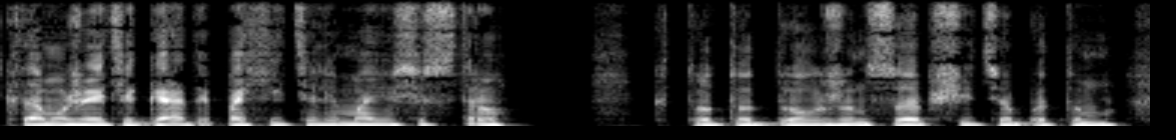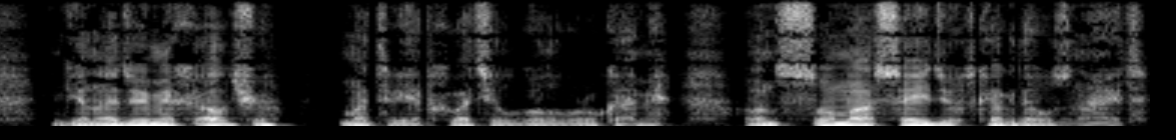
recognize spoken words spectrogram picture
К тому же эти гады похитили мою сестру». «Кто-то должен сообщить об этом Геннадию Михайловичу», Матвей обхватил голову руками. «Он с ума сойдет, когда узнает».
